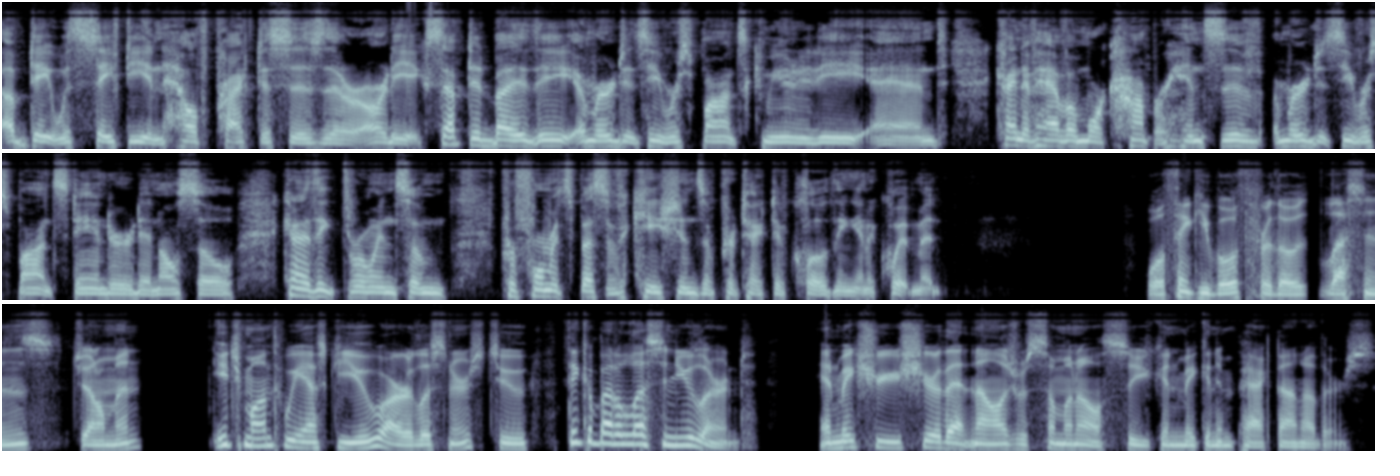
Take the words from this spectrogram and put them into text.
update with safety and health practices that are already accepted by the emergency response community and kind of have a more comprehensive emergency response standard and also kind of think throw in some performance specifications of protective clothing and equipment. Well, thank you both for those lessons, gentlemen. Each month, we ask you, our listeners, to think about a lesson you learned and make sure you share that knowledge with someone else so you can make an impact on others.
